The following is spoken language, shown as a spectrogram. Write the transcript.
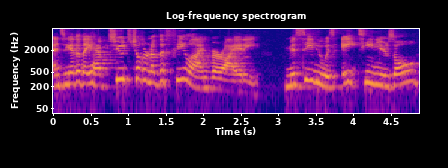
and together they have two children of the feline variety Missy, who is 18 years old,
